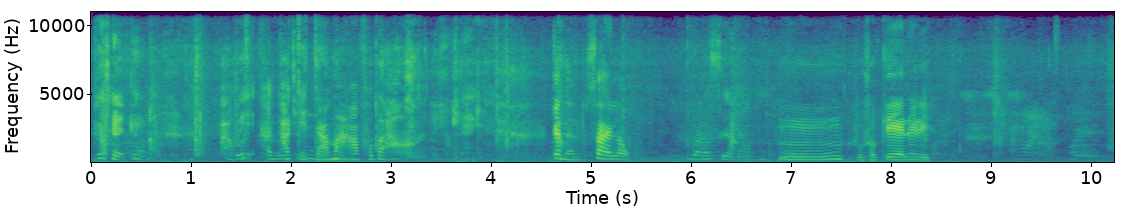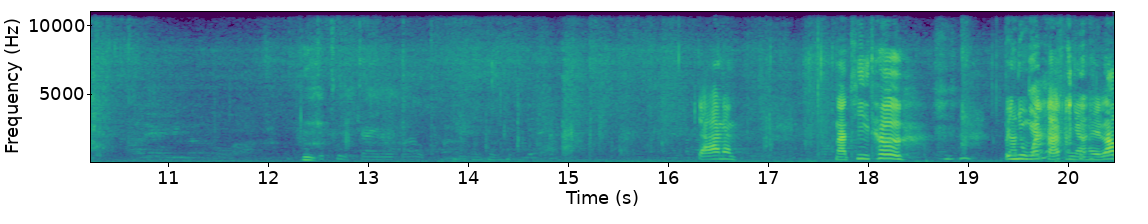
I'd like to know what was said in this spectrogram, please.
ไปไหนกัน พาเฮ้ยอันนี้พาเกจ้ามาหาพ่อบ่าวกันนั่นใส่เราวาวเสือดอืมถูกเท่าแกนี่ดิำจะถูกใจเราเปล่าจ้านั่นหน้าที่เธอ เป็นอยู่มาตัดงานให้เรา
